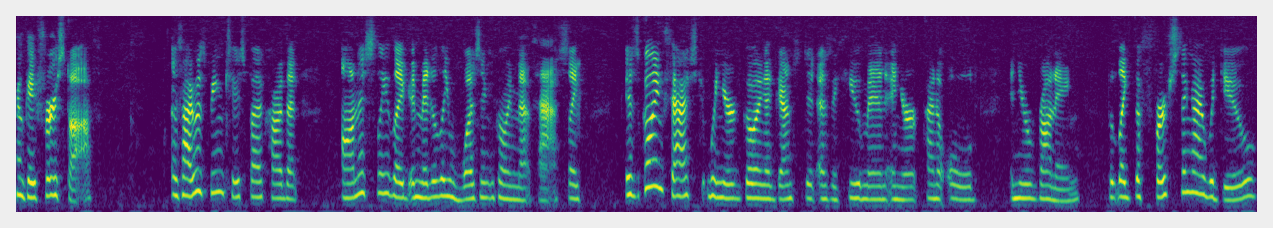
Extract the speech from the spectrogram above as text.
okay, first off, if I was being chased by a car that honestly, like, admittedly wasn't going that fast, like, it's going fast when you're going against it as a human and you're kind of old and you're running but like the first thing I would do,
